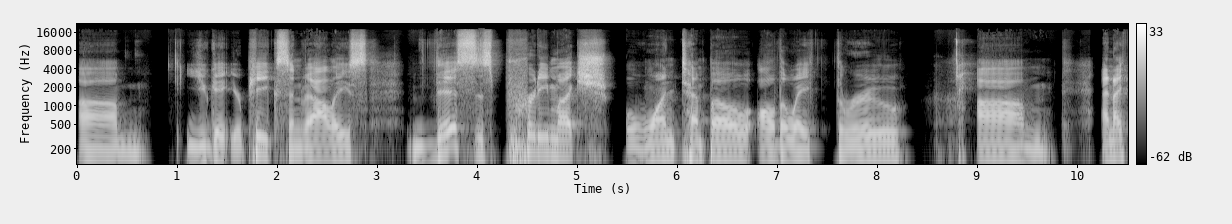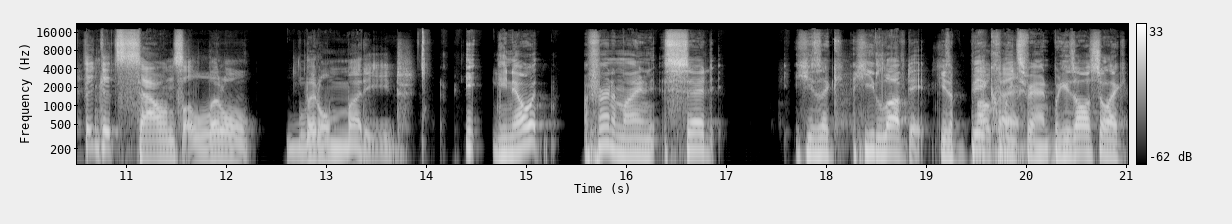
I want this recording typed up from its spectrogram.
Um, you get your peaks and valleys. This is pretty much one tempo all the way through. Um, and I think it sounds a little little muddied. You know what? A friend of mine said he's like he loved it. He's a big Okay. Queens fan, but he's also like,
